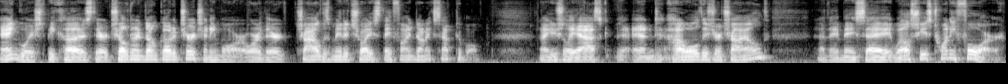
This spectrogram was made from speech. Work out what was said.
anguished because their children don't go to church anymore or their child has made a choice they find unacceptable. I usually ask, And how old is your child? And they may say, Well, she's 24.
